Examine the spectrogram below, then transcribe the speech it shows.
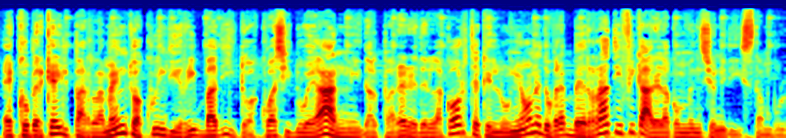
Ecco perché il Parlamento ha quindi ribadito a quasi due anni dal parere della Corte che l'Unione dovrebbe ratificare la Convenzione di Istanbul,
